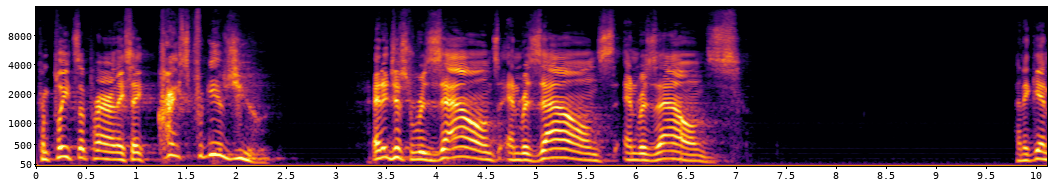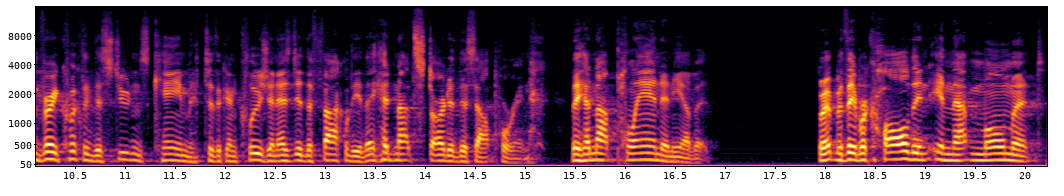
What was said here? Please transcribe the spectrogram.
completes the prayer and they say, Christ forgives you. And it just resounds and resounds and resounds. And again, very quickly, the students came to the conclusion, as did the faculty, they had not started this outpouring. They had not planned any of it. But, but they were called in, in that moment,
